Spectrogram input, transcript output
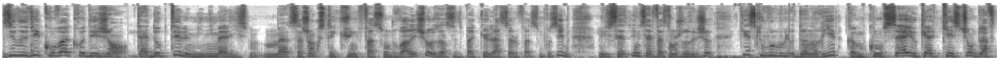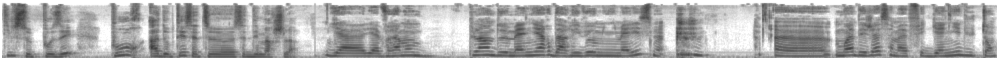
Si vous deviez convaincre des gens d'adopter le minimalisme, ma- sachant que c'était qu'une façon de voir les choses, hein, c'était pas que la seule façon possible, mais c'est une seule façon de voir les choses, qu'est-ce que vous leur donneriez comme conseil ou quelles questions doivent-ils se poser pour adopter cette, euh, cette démarche-là? Il y a, il y a vraiment plein de manières d'arriver au minimalisme. Euh, moi, déjà, ça m'a fait gagner du temps.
